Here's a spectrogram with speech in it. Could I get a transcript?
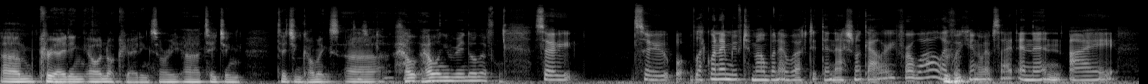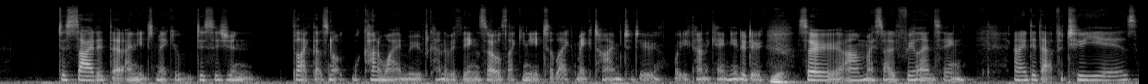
um, creating, or not creating, sorry, uh, teaching teaching comics. Uh, how, how long have you been doing that for? So, so like when I moved to Melbourne, I worked at the National Gallery for a while, like working on the website, and then I decided that I need to make a decision. Like that's not kind of why I moved, kind of a thing. So I was like, you need to like make time to do what you kind of came here to do. Yeah. So um, I started freelancing, and I did that for two years.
